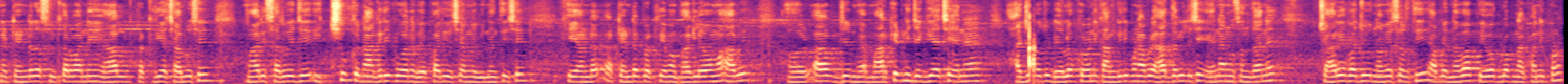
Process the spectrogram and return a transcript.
અને ટેન્ડરો સ્વીકારવાની હાલ પ્રક્રિયા ચાલુ છે. મારી સર્વે જે ઈચ્છુક નાગરિકો અને વેપારીઓ છે, એમને વિનંતી છે કે આ ટેન્ડર પ્રક્રિયામાં ભાગ લેવામાં આવે. આ જે માર્કેટની જગ્યા છે, એને આજુબાજુ ડેવલપ કરવાની કામગીરી પણ આપણે હાથ ધરેલી છે. એના અનુસંધાને ચારે બાજુ નવેસરથી આપણે નવા પેવર બ્લોક નાખવાની પણ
